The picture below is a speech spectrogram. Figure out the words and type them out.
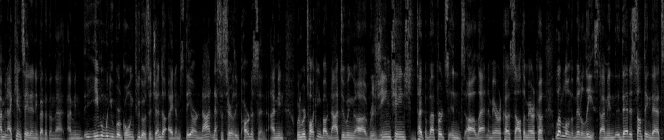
I mean, I can't say it any better than that. I mean, even when you were going through those agenda items, they are not necessarily partisan. I mean, when we're talking about not doing uh, regime change type of efforts in uh, Latin America, South America, let alone the Middle East, I mean, that is something that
